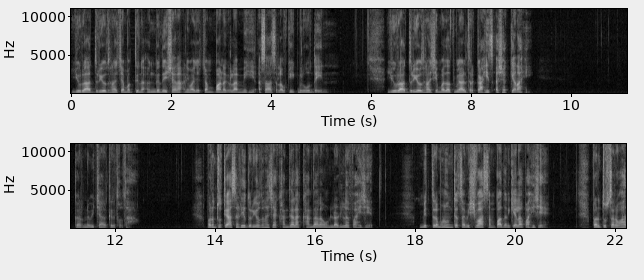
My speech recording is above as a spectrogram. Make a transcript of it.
युवराज दुर्योधनाच्या मदतीनं अंग देशाला आणि माझ्या चंपानगरला मीही असाच लौकिक मिळवून देईन. युवराज दुर्योधनाची मदत मिळाली तर काहीच अशक्य नाही कर्ण विचार करीत होता. परंतु त्यासाठी दुर्योधनाच्या खांद्याला खांदा लावून लढलं पाहिजेत मित्र म्हणून त्याचा विश्वास संपादन केला पाहिजे. परंतु सर्वात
